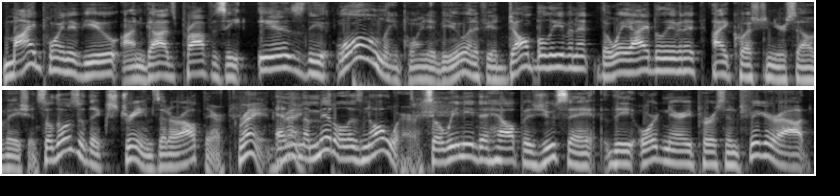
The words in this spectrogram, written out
my point of view on God's prophecy is the only point of view, and if you don't believe in it the way I believe in it, I question your salvation. So those are the extremes that are out there. Right, And in the middle is nowhere. So we need to help, as you say, the ordinary person figure out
